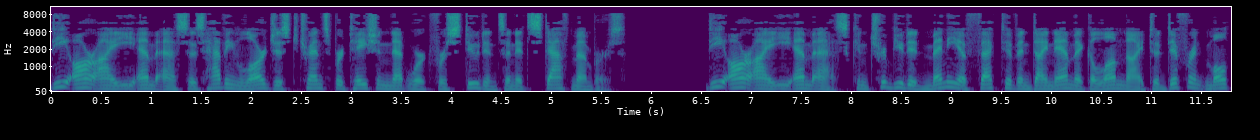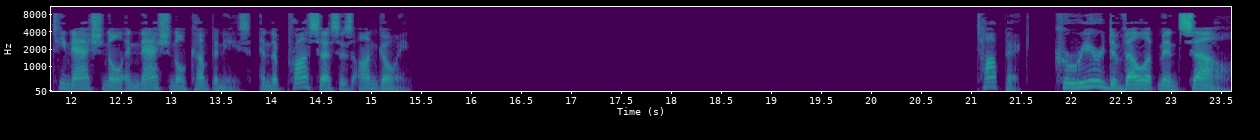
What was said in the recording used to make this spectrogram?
DRIEMS is having largest transportation network for students and its staff members. DRIEMS contributed many effective and dynamic alumni to different multinational and national companies, and the process is ongoing. Topic: Career Development Cell.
